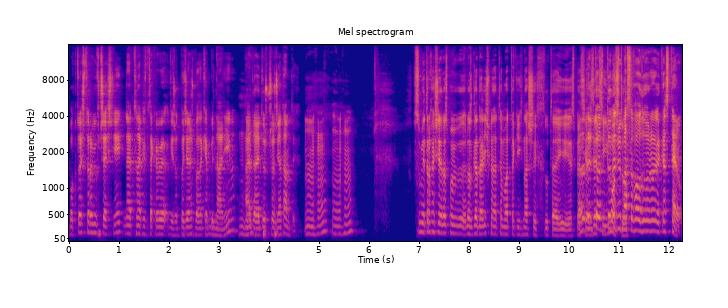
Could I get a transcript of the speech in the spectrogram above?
Bo ktoś to robił wcześniej, to najpierw taka, wiesz, odpowiedzialność była tak jakby na nim, Mhm. ale dalej to już przechodzi na tamtych. Mhm, mhm. W sumie trochę się rozgadaliśmy na temat takich naszych tutaj Ale to, specjalizacji to, i to też by pasowało do rollercoasterów.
